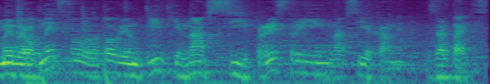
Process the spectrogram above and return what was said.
ми виробництво виготовлюємо плівки на всі пристрої, на всі екрани. Звертайтесь.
